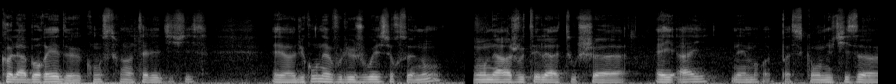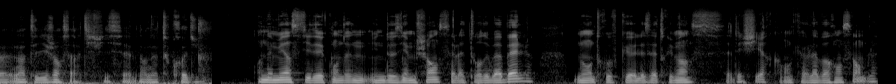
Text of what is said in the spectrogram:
collaborer, de construire un tel édifice. Et du coup, on a voulu jouer sur ce nom. On a rajouté la touche AI, Nemrod, parce qu'on utilise l'intelligence artificielle dans notre produit. On aime bien cette idée qu'on donne une deuxième chance à la tour de Babel. Nous, on trouve que les êtres humains, ça déchire quand on collabore ensemble.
